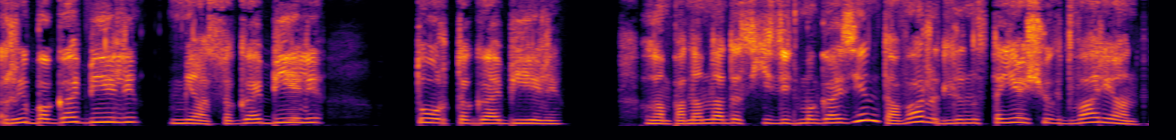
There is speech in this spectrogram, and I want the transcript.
рыба-габели, мясо-габели, торта-габели. Лампа, нам надо съездить в магазин, товары для настоящих дворян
